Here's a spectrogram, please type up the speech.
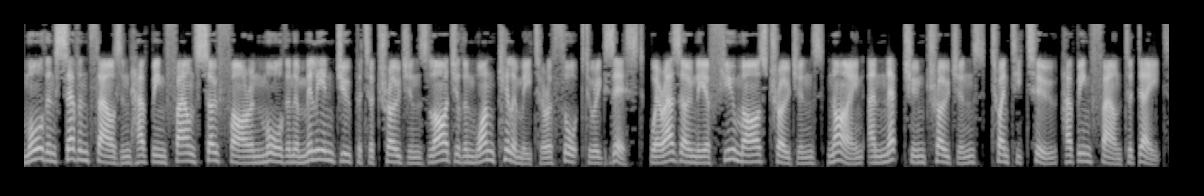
More than 7,000 have been found so far and more than a million Jupiter Trojans larger than 1 km are thought to exist, whereas only a few Mars Trojans 9 and Neptune Trojans 22 have been found to date.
